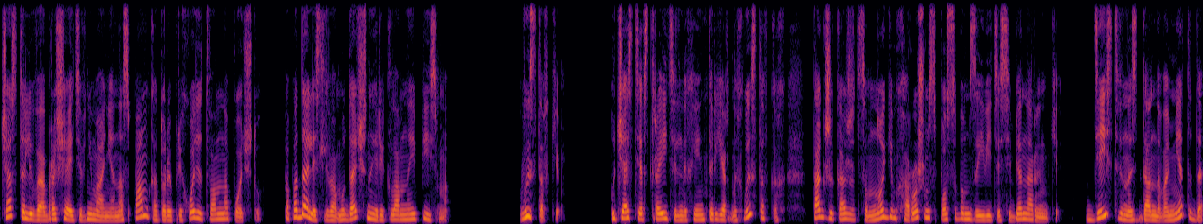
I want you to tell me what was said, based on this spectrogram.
Часто ли вы обращаете внимание на спам, который приходит вам на почту? Попадались ли вам удачные рекламные письма? Выставки. Участие в строительных и интерьерных выставках также кажется многим хорошим способом заявить о себе на рынке. Действенность данного метода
